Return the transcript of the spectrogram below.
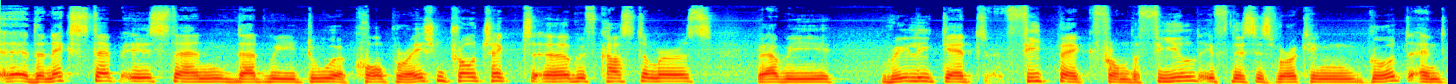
uh, the next step is then that we do a cooperation project uh, with customers where we really get feedback from the field if this is working good. And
